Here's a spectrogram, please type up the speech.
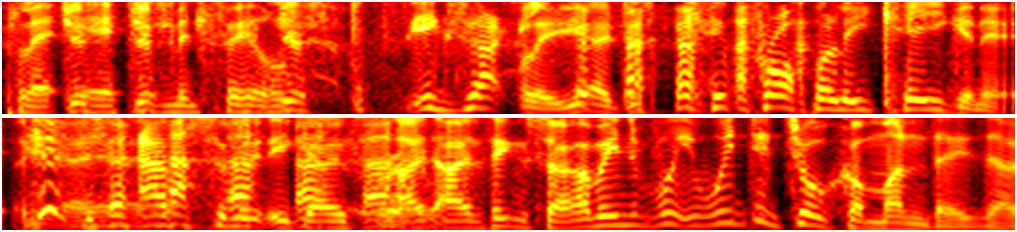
Play just in just midfield. just exactly, yeah, just ke- properly Keegan it, just absolutely go for it. I, I think so. I mean, we, we did talk on Monday though.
